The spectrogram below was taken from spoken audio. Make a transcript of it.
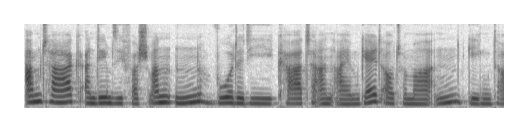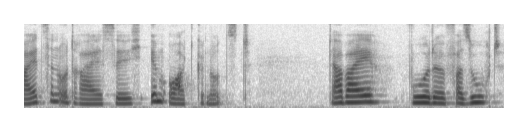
Am Tag, an dem sie verschwanden, wurde die Karte an einem Geldautomaten gegen 13.30 Uhr im Ort genutzt. Dabei wurde versucht,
